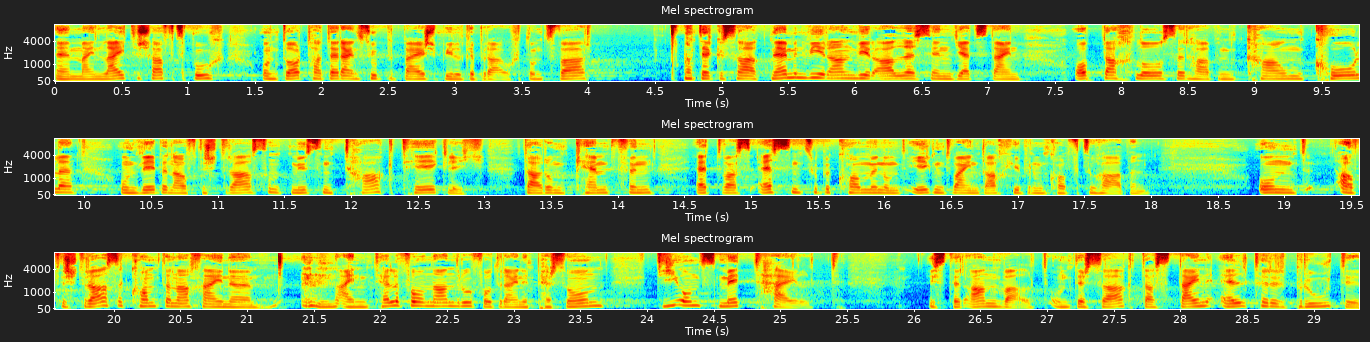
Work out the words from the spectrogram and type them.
äh, mein Leiterschaftsbuch. Und dort hat er ein super Beispiel gebraucht. Und zwar hat er gesagt, nehmen wir an, wir alle sind jetzt ein Obdachloser, haben kaum Kohle und leben auf der Straße und müssen tagtäglich darum kämpfen, etwas Essen zu bekommen und irgendwo ein Dach über dem Kopf zu haben. Und auf der Straße kommt danach eine, ein Telefonanruf oder eine Person, die uns mitteilt, ist der Anwalt und der sagt, dass dein älterer Bruder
